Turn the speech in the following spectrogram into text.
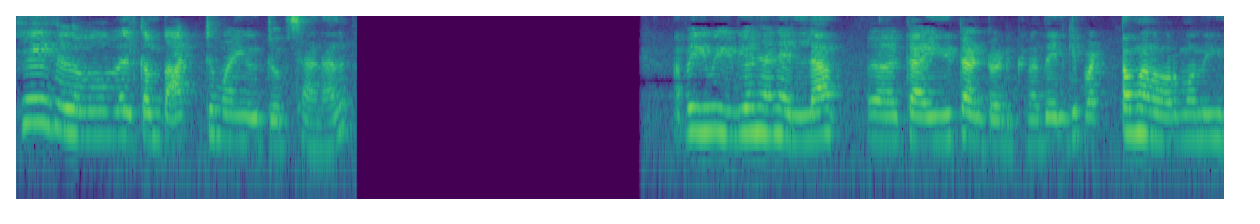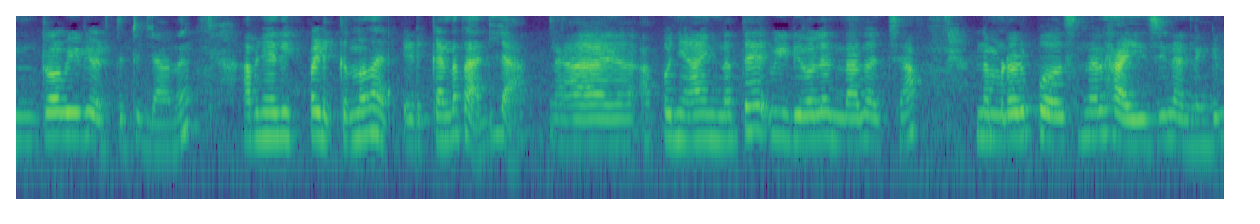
Hey hello welcome back to my YouTube channel അപ്പോൾ ഈ വീഡിയോ ഞാൻ എല്ലാം കഴിഞ്ഞിട്ടാണ് കേട്ടോ എടുക്കുന്നത്. എനിക്ക് പെട്ടെന്നാണ് ഓർമ്മ വന്ന് ഇൻട്രോ വീഡിയോ എടുത്തിട്ടില്ലാന്ന്. അപ്പോൾ ഞാൻ ഇപ്പോൾ എടുക്കുന്നത് എടുക്കേണ്ടതല്ല. അപ്പോൾ ഞാൻ ഇന്നത്തെ വീഡിയോയിൽ എന്താണെന്ന് വെച്ചാൽ നമ്മുടെ ഒരു പേഴ്സണൽ ഹൈജീൻ അല്ലെങ്കിൽ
